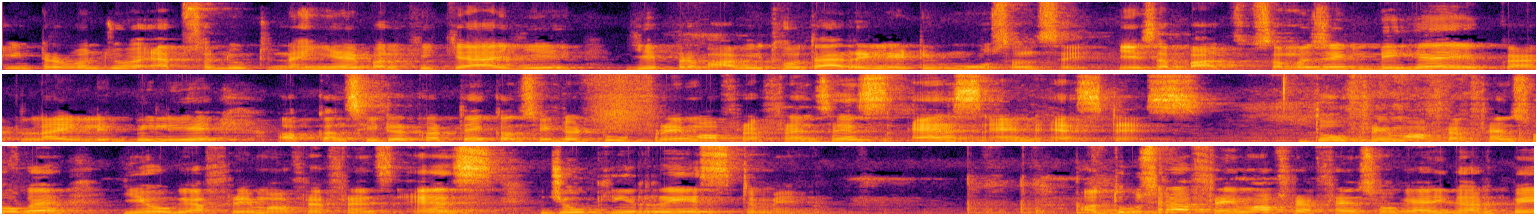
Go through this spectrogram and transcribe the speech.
इंटरवल जो है एब्सोल्यूट नहीं है, बल्कि क्या है ये? ये प्रभावित होता है रिलेटिव मोशन से। ये सब बात समझ भी गए लाइन लिख भी लिए। अब कंसीडर करते हैं। Consider two frame of references S and S dash दो फ्रेम ऑफ़ रेफरेंस हो गए। ये हो गया फ्रेम ऑफ़ रेफरेंस एस जो कि रेस्ट में। है और दूसरा फ्रेम ऑफ़ रेफरेंस हो गया इधर पे,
